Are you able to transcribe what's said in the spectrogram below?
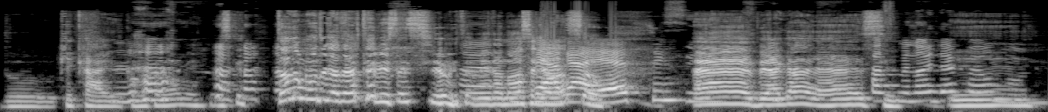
do que cai. Como é o nome? Todo mundo já deve ter visto esse filme também, é. da nossa VHS. geração. Sim. É, VHS. Faço a menor ideia e... qual é o nome.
